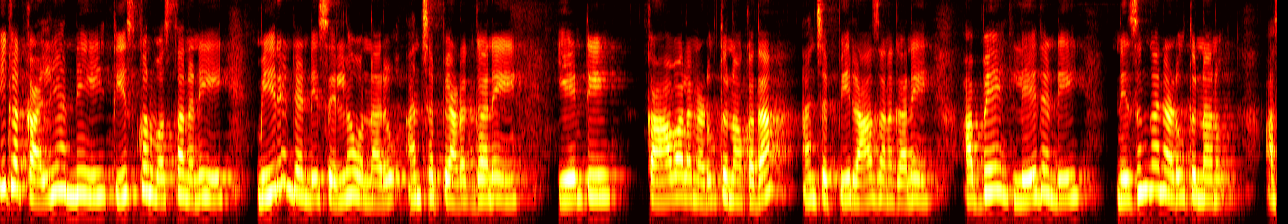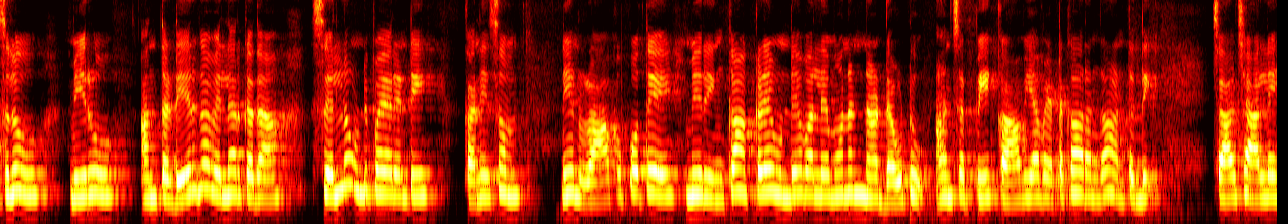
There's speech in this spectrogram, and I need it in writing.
ఇక కళ్యాణ్ని తీసుకొని వస్తానని మీరేంటండి సెల్లో ఉన్నారు అని చెప్పి అడగగానే ఏంటి? కావాలని అడుగుతున్నావు కదా? అని చెప్పి రాజ్ అనగానే అబ్బే లేదండి. నిజంగానే అడుగుతున్నాను. అసలు మీరు అంత డేర్గా వెళ్ళారు కదా. సెల్లో ఉండిపోయారేంటి? కనీసం నేను రాకపోతే మీరు ఇంకా అక్కడే ఉండేవాళ్ళేమోనని నా డౌటు అని చెప్పి కావ్య వెటకారంగా అంటుంది. చాలు చాలే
